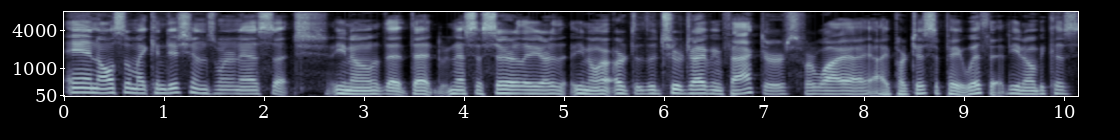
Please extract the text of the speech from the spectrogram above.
And also my conditions weren't as such, you know, that, that necessarily are, you know, are, are the true driving factors for why I, I participate with it, you know, because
